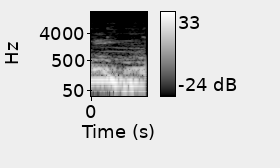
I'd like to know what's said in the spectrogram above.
You.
